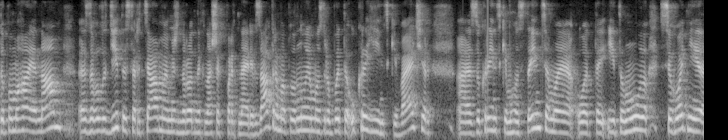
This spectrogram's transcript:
допомагає нам заволодіти серцями міжнародних наших партнерів. Завтра ми плануємо зробити український вечір з українськими гостинцями. От і тому сьогодні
